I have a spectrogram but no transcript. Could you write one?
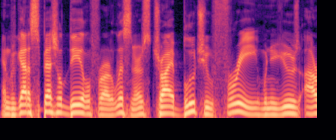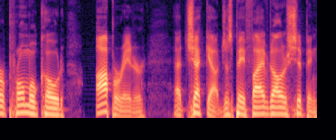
And we've got a special deal for our listeners. Try Blue Chew free when you use our promo code OPERATOR at checkout. Just pay $5 shipping.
